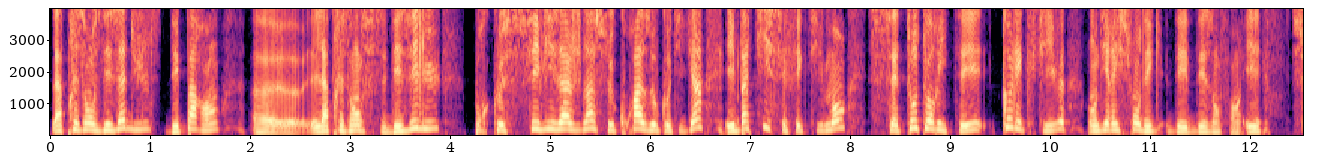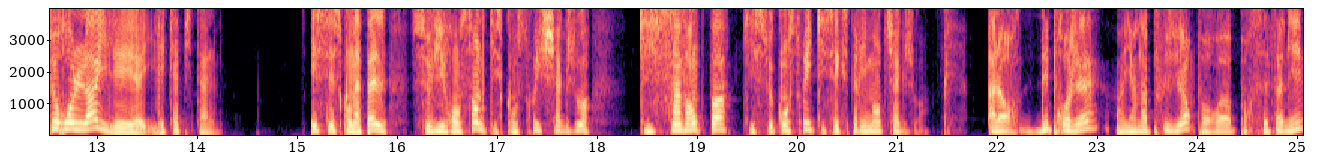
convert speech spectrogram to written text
la présence des adultes, des parents, euh, la présence des élus, pour que ces visages-là se croisent au quotidien et bâtissent effectivement cette autorité collective en direction des, des, des enfants. Et ce rôle-là, il est, il est capital. Et c'est ce qu'on appelle ce vivre ensemble qui se construit chaque jour, qui s'invente pas, qui se construit, qui s'expérimente chaque jour. Alors, des projets, hein, il y en a plusieurs pour, euh, pour cette année.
